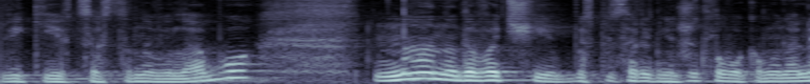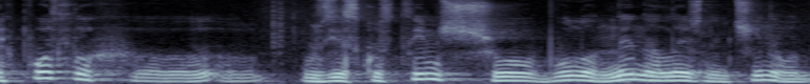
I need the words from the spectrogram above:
в який це встановили, або на надавачів безпосередніх житлово-комунальних послуг у зв'язку з тим, що було неналежним чином,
